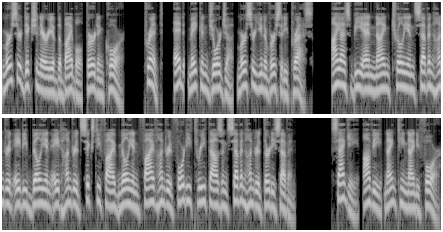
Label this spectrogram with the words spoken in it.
Mercer Dictionary of the Bible 3rd and Core. Print. Ed. Macon, Georgia, Mercer University Press. ISBN 9780865543737. Sagi, Avi 1994.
